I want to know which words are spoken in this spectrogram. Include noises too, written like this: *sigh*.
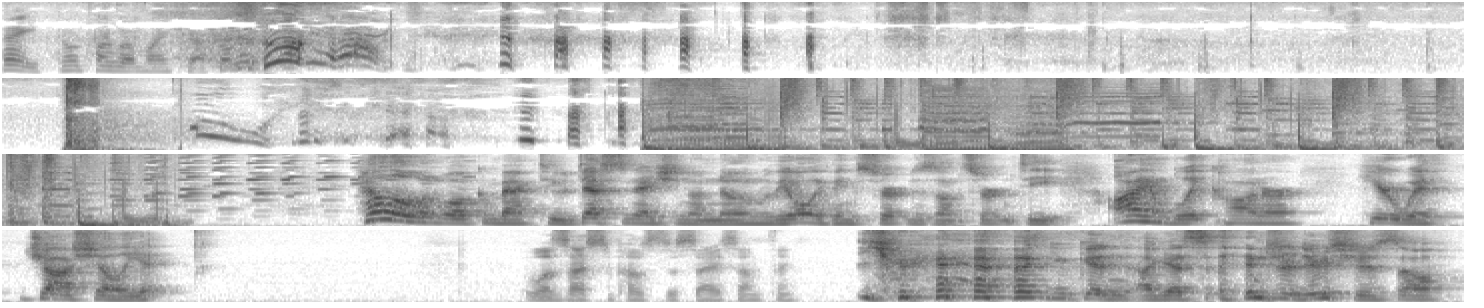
Hey, don't talk about Minecraft. *laughs* oh, *laughs* Hello and welcome back to Destination Unknown, where the only thing certain is uncertainty. I am Blake Connor, here with Josh Elliott. Was I supposed to say something? *laughs* you can, I guess, *laughs* introduce yourself.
